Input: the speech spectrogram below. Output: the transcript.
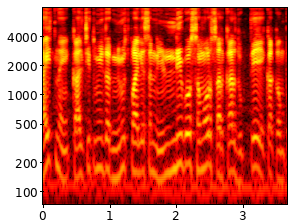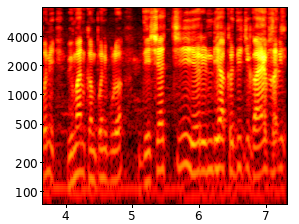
काहीच नाही. कालची तुम्ही जर न्यूज पाहिली असेल इंडिगो समोर सरकार झुकते एका कंपनी विमान कंपनी पुढं. देशाची एअर इंडिया कधीची गायब झाली?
